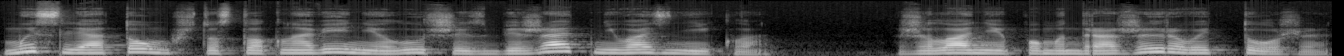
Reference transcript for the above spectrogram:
Мысли о том, что столкновение лучше избежать, не возникло. Желание помандражировать тоже.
